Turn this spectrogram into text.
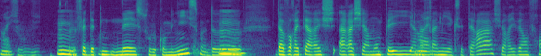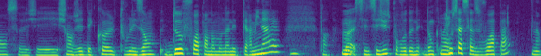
Mm. Le fait d'être né sous le communisme, de d'avoir été arraché, à mon pays, à ma famille, etc. Je suis arrivée en France, j'ai changé d'école tous les ans, deux fois pendant mon année de terminale. Mm. Enfin, mm. c'est juste pour vous donner. Donc tout ça, ça se voit pas. Non.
